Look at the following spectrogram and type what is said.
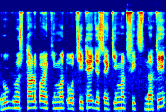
રૂબરૂ સ્થળ પર કિંમત ઓછી થઈ જશે, કિંમત ફિક્સ નથી.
